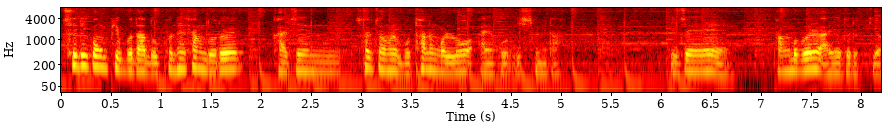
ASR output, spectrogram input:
720p보다 높은 해상도를 가진 설정을 못하는 걸로 알고 있습니다. 이제 방법을 알려드릴게요.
